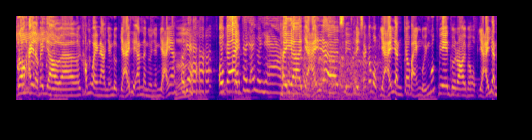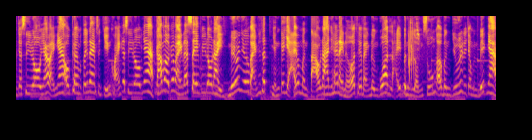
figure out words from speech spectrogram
Rồi hay là bây giờ à, không có bạn nào nhận được giải thì anh là người nhận giải nha. Ok. ok cho giải người nhà. thì uh, giải uh, thì, thì sẽ có một giải dành cho bạn Nguyễn VN vừa rồi và một giải dành cho Siro nha các bạn nha. Ok một tí nữa em sẽ chuyển khoản cho Siro nha. Cảm ơn các bạn đã xem video này. Nếu như bạn thích những cái giải mà mình tạo ra như thế này nữa thì bạn đừng quên là hãy bình luận xuống ở bên dưới để cho mình biết nha.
